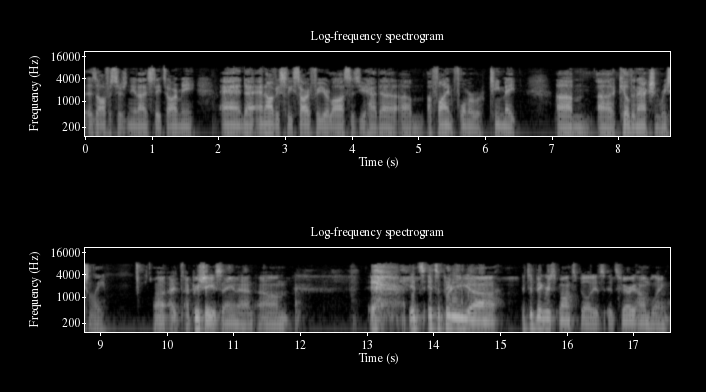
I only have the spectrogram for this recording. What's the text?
as officers in the United States Army, and and obviously sorry for your loss as you had a um, a fine former teammate um, uh, killed in action recently. Well, I, I, appreciate you saying that. Um, it's it's a pretty uh, it's a big responsibility. It's it's very humbling.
